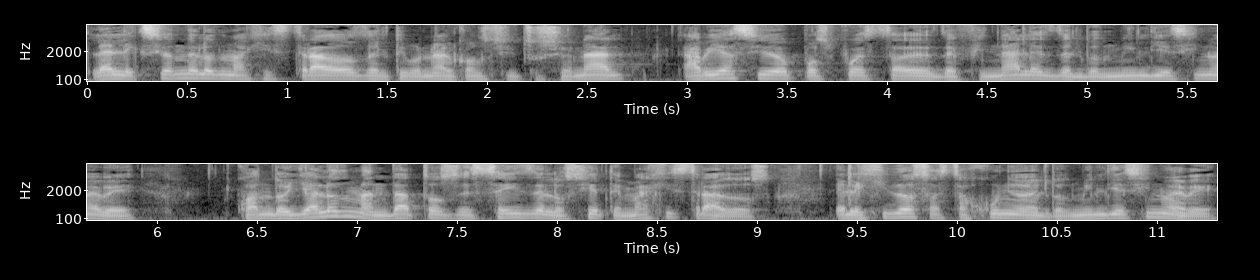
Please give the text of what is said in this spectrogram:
la elección de los magistrados del Tribunal Constitucional había sido pospuesta desde finales del 2019 cuando ya los mandatos de seis de los siete magistrados, elegidos hasta junio del 2019,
